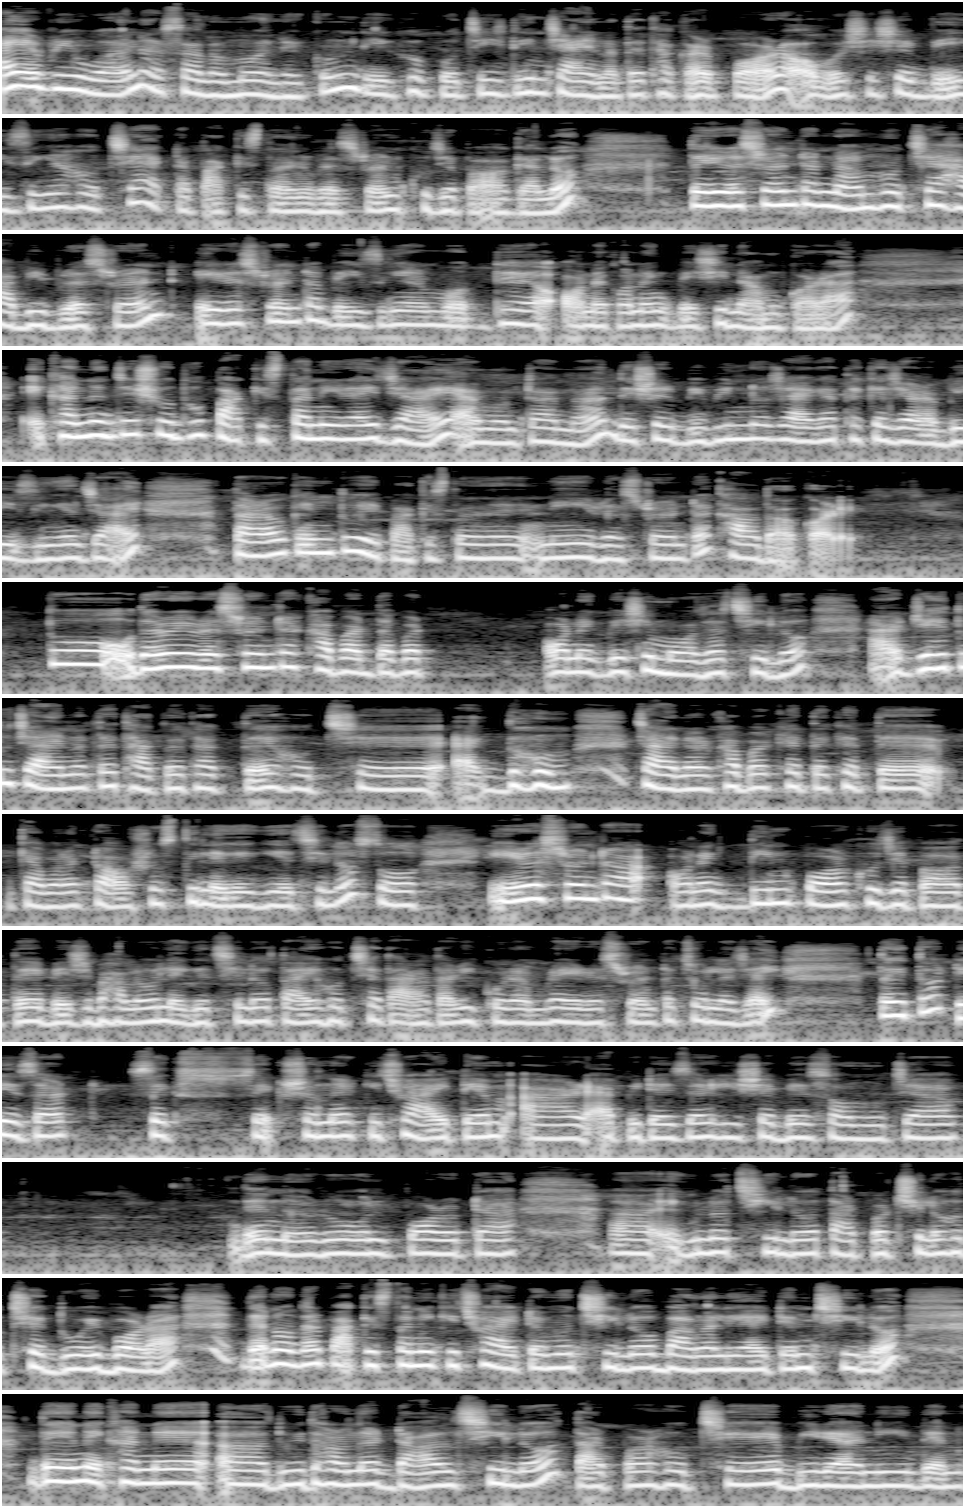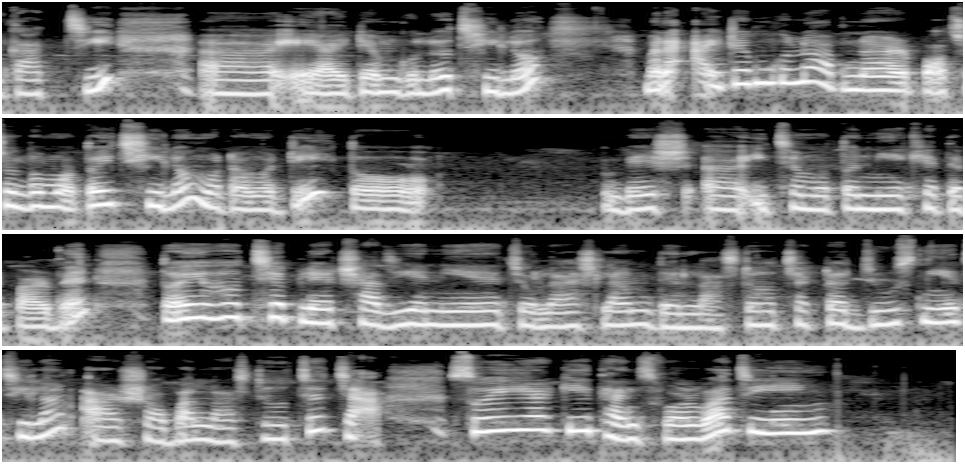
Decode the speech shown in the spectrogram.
Hi everyone আসসালামু আলাইকুম। দীর্ঘ পঁচিশ দিন চায়নাতে থাকার পর অবশেষে বেইজিংয়ে হচ্ছে একটা পাকিস্তানি রেস্টুরেন্ট খুঁজে পাওয়া গেল। তো এই রেস্টুরেন্টটার নাম হচ্ছে হাবিব রেস্টুরেন্ট এই রেস্টুরেন্টটা বেইজিংয়ের মধ্যে অনেক অনেক বেশি নাম করা এখানে যে শুধু পাকিস্তানিরাই যায় এমনটা না, দেশের বিভিন্ন জায়গা থেকে যারা বেইজিংয়ে যায়, তারাও কিন্তু এই পাকিস্তানি রেস্টুরেন্টে খাওয়া দাওয়া করে। তো ওদের এই রেস্টুরেন্টের খাবার দাবার অনেক বেশি মজা ছিল। আর যেহেতু চায়নাতে থাকতে থাকতে হচ্ছে একদম চায়নার খাবার খেতে খেতে কেমন একটা অস্বস্তি লেগে গিয়েছিল। সো এই রেস্টুরেন্টটা অনেক দিন পর খুঁজে পাওয়াতে বেশ ভালো লেগেছিল। তাই হচ্ছে তাড়াতাড়ি করে আমরা এই রেস্টুরেন্টটা চলে যাই। তাই তো ডেজার্ট সেকশনের কিছু আইটেম আর অ্যাপিটাইজার হিসেবে সমুচা দেন রোল, পরোটা এগুলো ছিল। তারপর ছিল হচ্ছে দই বড়া। দেন ওদের পাকিস্তানি কিছু আইটেমও ছিল, বাঙালি আইটেম ছিল। দেন এখানে দুই ধরনের ডাল ছিল। তারপর হচ্ছে বিরিয়ানি দেন কাচ্চি এই আইটেমগুলো ছিল। মানে আইটেমগুলো আপনার পছন্দ মতোই ছিল মোটামুটি। তো বেশ ইচ্ছে মতো নিয়ে খেতে পারবেন। তো এই হচ্ছে প্লেট সাজিয়ে নিয়ে চলে আসলাম। দেন লাস্টে হচ্ছে একটা জুস নিয়েছিলাম। আর সবার লাস্টে হচ্ছে চা। সো এই আর কি। Thanks for watching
